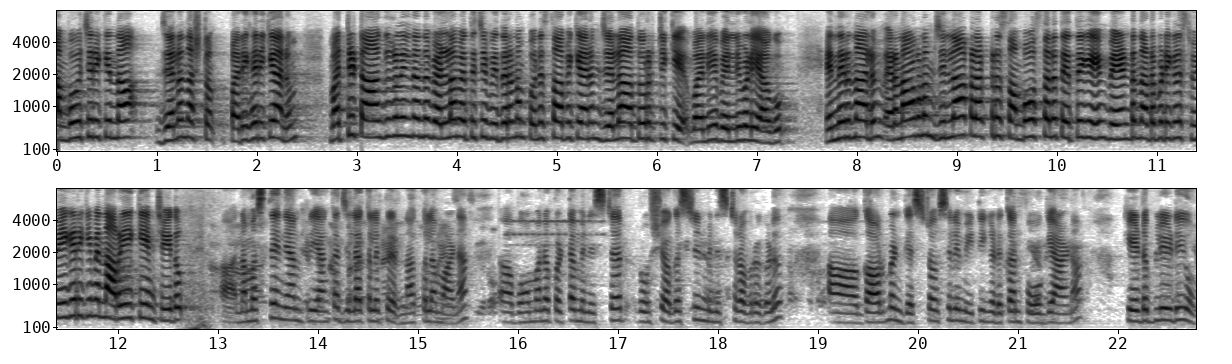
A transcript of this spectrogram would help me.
സംഭവിച്ചിരിക്കുന്ന ജലനഷ്ടം പരിഹരിക്കാനും മറ്റ് ടാങ്കുകളിൽ നിന്ന് വെള്ളം എത്തിച്ച് വിതരണം പുനഃസ്ഥാപിക്കാനും ജല അതോറിറ്റിക്ക് വലിയ വെല്ലുവിളിയാകും. എന്നിരുന്നാലും എറണാകുളം ജില്ലാ കളക്ടർ സംഭവസ്ഥലത്ത് എത്തുകയും വേണ്ട നടപടികൾ സ്വീകരിക്കുമെന്ന് അറിയിക്കുകയും ചെയ്തു. നമസ്തേ ഞാൻ പ്രിയാങ്ക ജില്ലാ കളക്ടർ എറണാകുളമാണ്. ബഹുമാനപ്പെട്ട മിനിസ്റ്റർ റോഷി അഗസ്റ്റിൻ മിനിസ്റ്റർ അവറുകൾ ഗവൺമെന്റ് ഗസ്റ്റ് ഹൗസിൽ മീറ്റിംഗ് എടുക്കാൻ പോവുകയാണ്. കെ ഡബ്ല്യു ഡിയും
